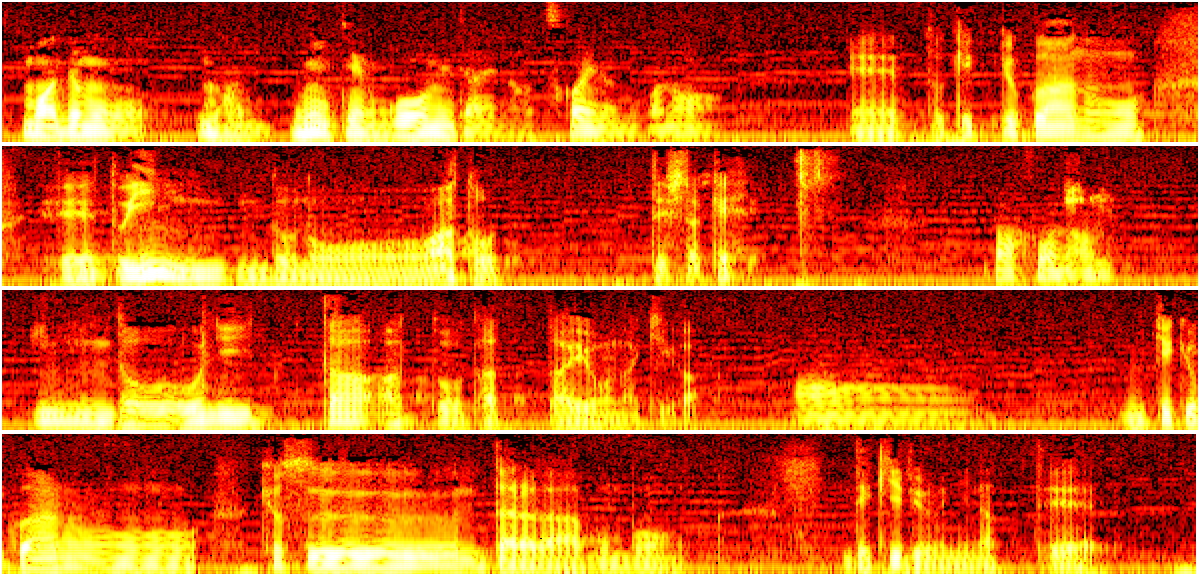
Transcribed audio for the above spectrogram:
まあでも、まあ2.5みたいな扱いなのかな。えーっと、結局あの、えーっと、インドの後でしたっけ？あ、そうなん？インドに行った後だったような気が。あー結局あの、虚数んたらがボンボンできるようになって、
